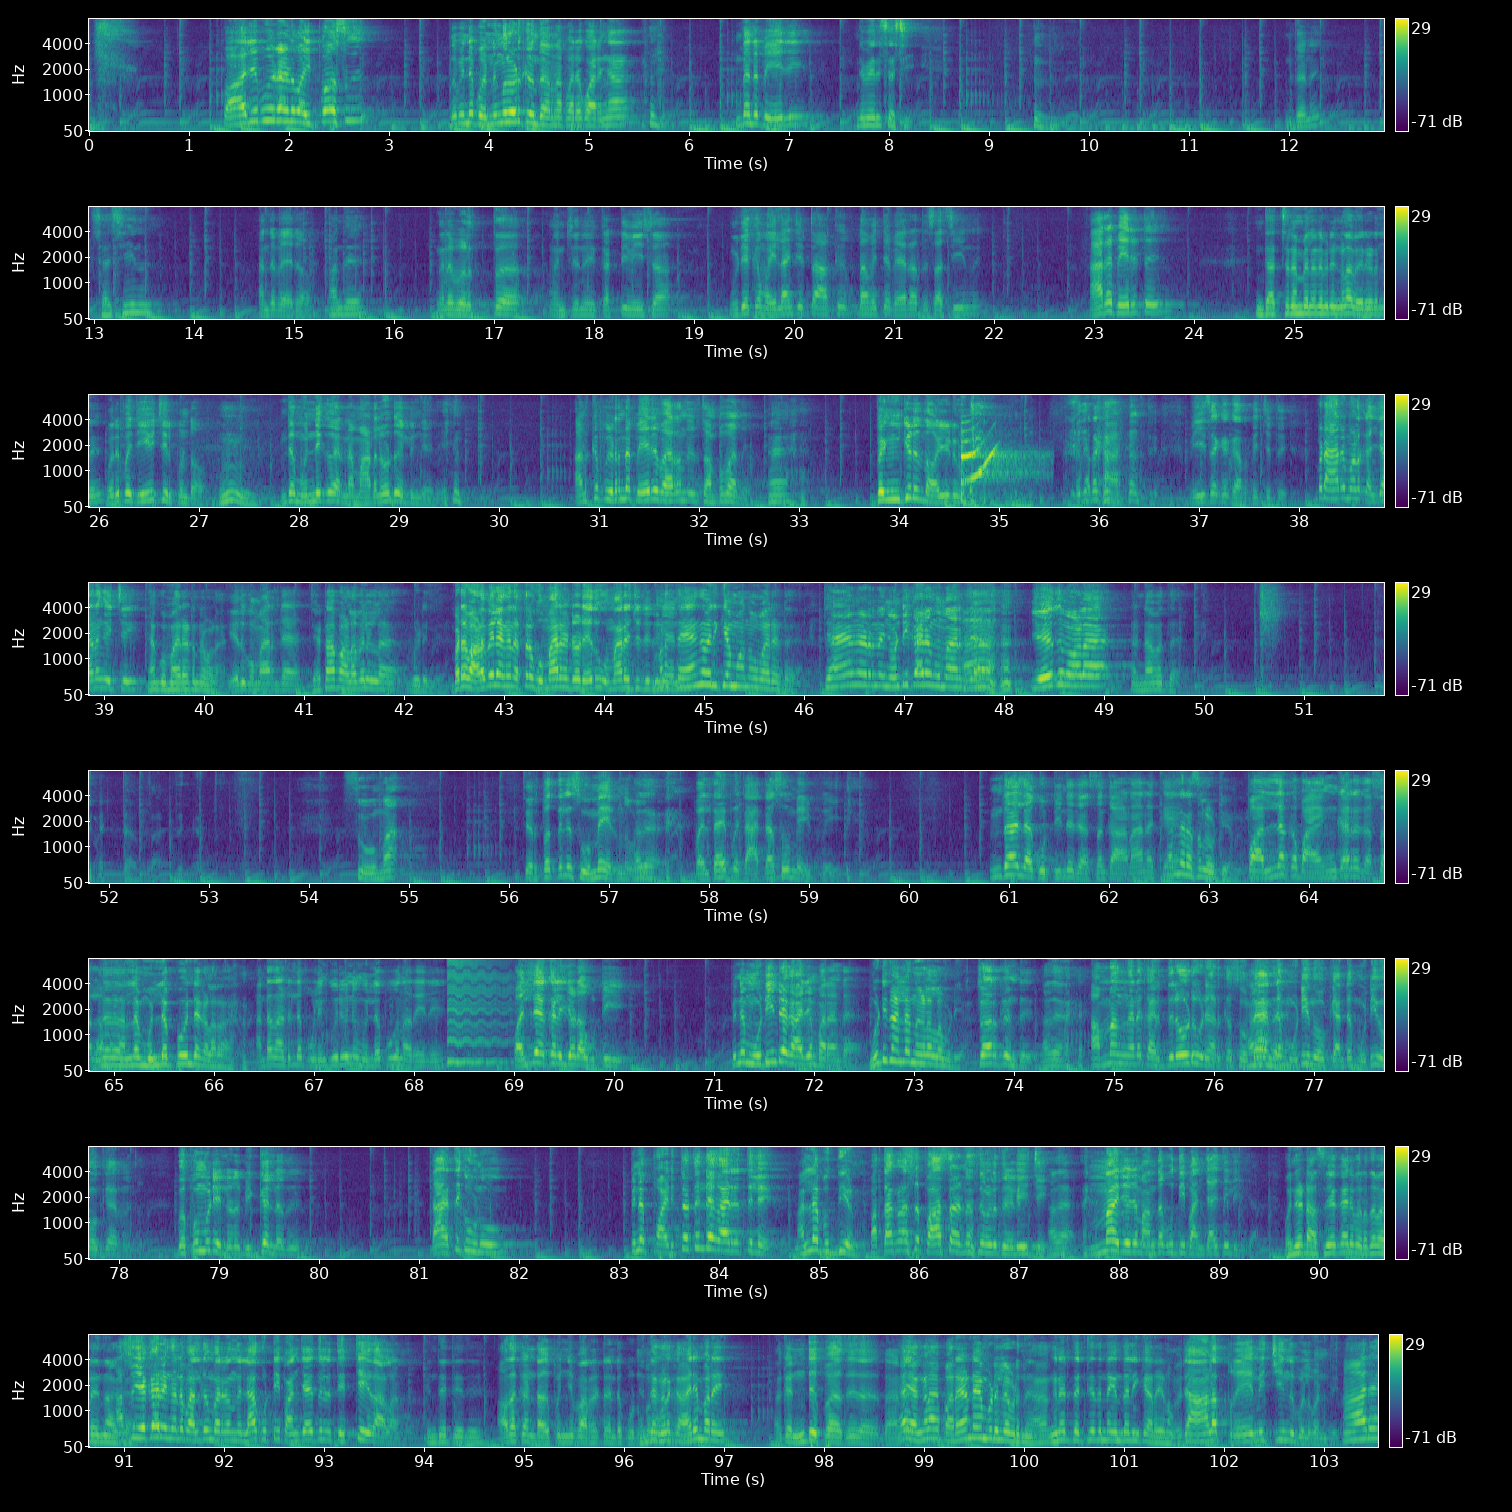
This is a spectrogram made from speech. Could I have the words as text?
ഭാര്യ വീടാണ് ബൈപ്പാസ് ഇത് പിന്നെ പെണ്ണുങ്ങളോട് എന്താ പറഞ്ഞ? പര കുരങ്ങ. എന്താ എന്റെ പേര്? എന്റെ പേര് ശശി. എന്താണ്? ശശിന്ന് എന്റെ പേരോ? അതെ. ഇങ്ങനെ വെളുത്ത മനുഷ്യന് കട്ടിമീശ മുടിയൊക്കെ മൈലാഞ്ചിട്ട് ആക്ക് ഇടാൻ പറ്റിയ പേരത് ശശിന്ന് ആരാ പേരിട്ട്? എന്റെ അച്ഛനമ്മേലെ നിങ്ങളെ പേരിടൽ. ഒരിപ്പോ ജീവിച്ചിരിപ്പുണ്ടോ? എന്റെ എന്റെ മുന്നിക്ക് വരണം മടലോണ്ട് കൊല്ലും ഞാൻ അനക്ക് പിടന്റെ പേര് വേറെ സംഭവമാണ് ബെങ്കിട് മീശൊക്കെ ഒരു കാരണമുണ്ട്. ഇവിടെ ആരും മോളെ കല്യാണം കഴിച്ചേ? ഞാൻ കുമാരേട്ടന്റെ മോളെ. ഏത് കുമാരന്റെ ചേട്ടാ വളവിലുള്ള വീടില്ലേ? ഇവിടെ വളവിൽ അങ്ങനെ എത്ര കുമാരൻ ഏത് കുമാരൻ നമ്മളെ തേങ്ങ വലിക്കാൻ പോകുന്ന കുമാരേട്ടെ. തേങ്ങ ഇടണ ഞൊണ്ടിക്കാരൻ കുമാരന്റെ ഏത് മോളെ? രണ്ടാമത്തെ. സുമ. ചെറുപ്പത്തിൽ സുമയായിരുന്നു. അതെ. വലുതായപ്പോ ടാറ്റാ സുമയായി പോയി. എന്താല്ല കുട്ടീന്റെ രസം കാണാനൊക്കെ? നല്ല രസമുള്ള കുട്ടിയാണ്. പല്ലൊക്കെ ഭയങ്കര രസമുള്ള അതെ നല്ല മുല്ലപ്പൂവിന്റെ കളറാ. എന്റെ നാട്ടിലെ പുളിങ്കുരുവിന് മുല്ലപ്പൂ എന്ന് അറിയൽ? പല്ലൊക്കെ ഇല്ലടാ കുട്ടി? പിന്നെ മുടിന്റെ കാര്യം പറയണ്ടേ? മുടി നല്ല നീളമുള്ള മുടിയാ. ഇഷ്ടവർക്കുണ്ട് അതെ. അമ്മ അങ്ങനെ കരുതലോട് കൂടി നടക്കുക സുമ എന്റെ മുടി നോക്കുക എന്റെ മുടി നോക്കുക വെപ്പും മുടി അല്ലടോ ബിഗ് അല്ലത് താഴത്തേക്ക് വീണു. പിന്നെ പഠിത്തത്തിന്റെ കാര്യത്തിൽ നല്ല ബുദ്ധിയാണ്. പത്താം ക്ലാസ് പാസ്സാണെന്ന് നമ്മൾ തെളിയിച്ച്. അതെ. അമ്മ ഒരു മന്ദബുദ്ധി പഞ്ചായത്തിലില്ല പൊന്നിട്ട് അസൂയക്കാർ വെറുതെ പറയുന്ന അസൂയക്കാരെങ്ങനെ പലതും പറയുന്നില്ല. ആ കുട്ടി പഞ്ചായത്തിൽ തെറ്റ് ചെയ്ത ആളാണ്. എന്ത് പറ്റിയത് അതൊക്കെ ഉണ്ട്. ഇപ്പൊ ഇനി പറഞ്ഞിട്ട് എന്റെ എന്താ കുടുംബം നിങ്ങളെ കാര്യം പറയും. അതൊക്കെ ഉണ്ട് ഇപ്പൊ. അത് വേണ്ട. ഞങ്ങളെ പറയാണ്ട് ഞാൻ വിടില്ല ഇവിടുന്ന്. അങ്ങനെ ഒരു തെറ്റിയതുണ്ടെങ്കിൽ എന്തായാലും എനിക്ക് അറിയണം. ഒരാളെ പ്രേമിച്ചിന്ന് വിളിവുണ്ട്. ആരെ?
